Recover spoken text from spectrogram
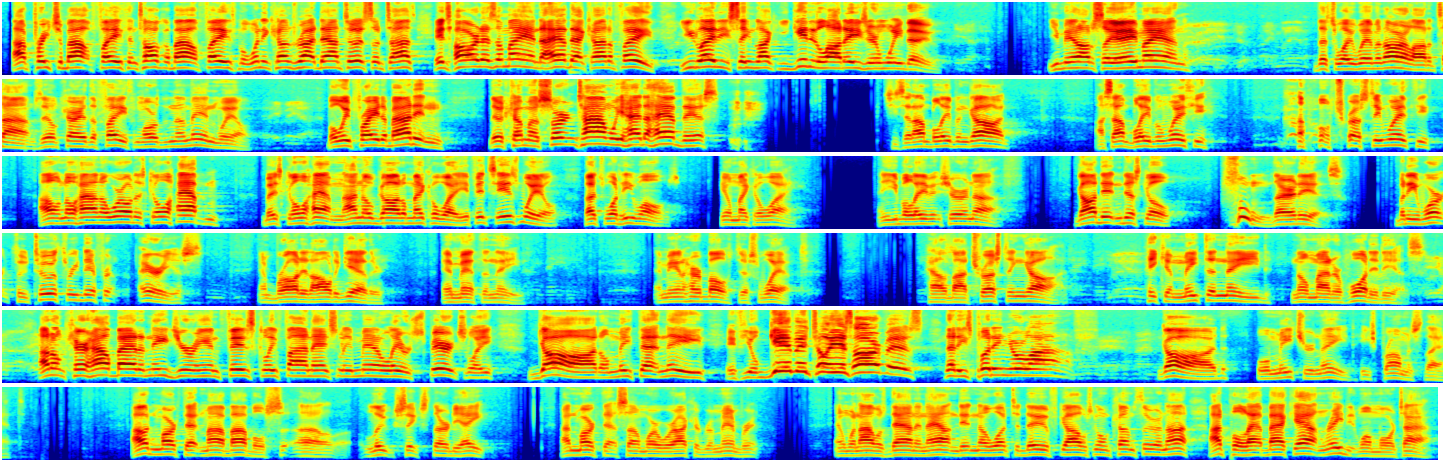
I preach about faith and talk about faith, but when it comes right down to it, sometimes it's hard as a man to have that kind of faith. You ladies seem like you get it a lot easier than we do. You men ought to say amen. That's the way women are a lot of times. They'll carry the faith more than the men will. But we prayed about it, and there come a certain time we had to have this. She said, I'm believing God. I said, I'm believing with you. I'm going to trust Him with you. I don't know how in the world it's going to happen, but it's going to happen. I know God will make a way. If it's His will, that's what He wants. He'll make a way. And you believe it sure enough. God didn't just go, boom, there it is. But He worked through two or three different areas and brought it all together and met the need. And me and her both just wept. How by trusting God, He can meet the need no matter what it is. I don't care how bad a need you're in physically, financially, mentally, or spiritually. God will meet that need if you'll give it to His harvest that He's put in your life. God will meet your need. He's promised that. I would mark that in my Bible, uh, Luke 6:38. I'd mark that somewhere where I could remember it. And when I was down and out and didn't know what to do, if God was going to come through or not, I'd pull that back out and read it one more time.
